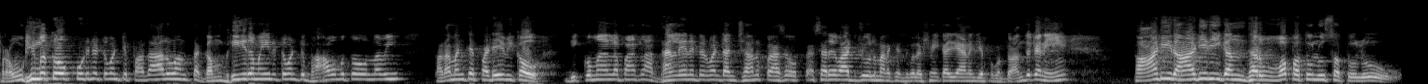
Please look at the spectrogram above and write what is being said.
ప్రౌఢిమతో కూడినటువంటి పదాలు అంత గంభీరమైనటువంటి భావముతో ఉన్నవి పడమంటే పడేవి కావు. దిక్కుమాల పాటలు అర్థం లేనటువంటి అంశాను ప్రాస సరే వాటి జోలు మనకెందుకు లక్ష్మీ కళ్యాణం చెప్పుకుంటూ. అందుకని పాడిరాడిరి గంధర్వ పతులు సతులు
